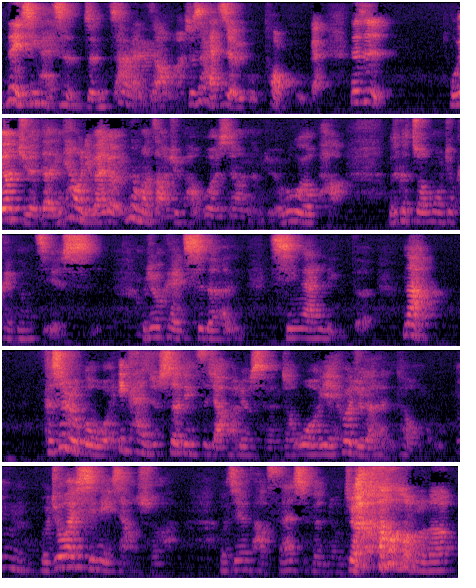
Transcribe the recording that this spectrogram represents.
内心还是很挣扎的，你知道吗？就是还是有一股痛苦感，但是我又觉得，你看我礼拜六那么早去跑步的时候，你觉得如果有跑，我这个周末就可以不用节食，我就可以吃的很心安理得。那可是如果我一开始就设定自己要跑六十分钟，我也会觉得很痛苦，嗯，我就会心里想说，我今天跑三十分钟就好了，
